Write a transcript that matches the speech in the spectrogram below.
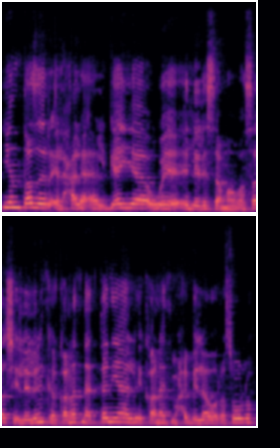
ينتظر الحلقة الجاية واللي لسه ما وصلش لل link قناتنا التانية لقناة محب الله ورسوله.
